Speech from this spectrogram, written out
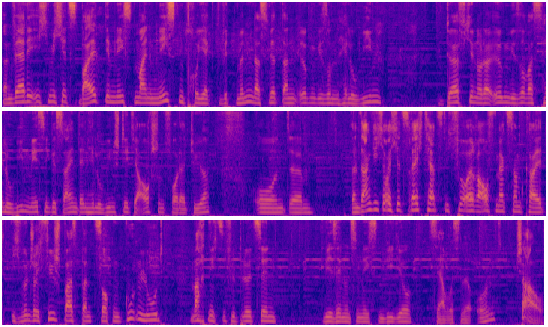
dann werde ich mich jetzt bald demnächst meinem nächsten Projekt widmen. Das wird dann irgendwie so ein Halloween-Dörfchen oder irgendwie sowas Halloween-mäßiges sein, denn Halloween steht ja auch schon vor der Tür. Und ähm, dann danke ich euch jetzt recht herzlich für eure Aufmerksamkeit. Ich wünsche euch viel Spaß beim Zocken, guten Loot, macht nicht zu viel Blödsinn. Wir sehen uns im nächsten Video. Servusle und ciao.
